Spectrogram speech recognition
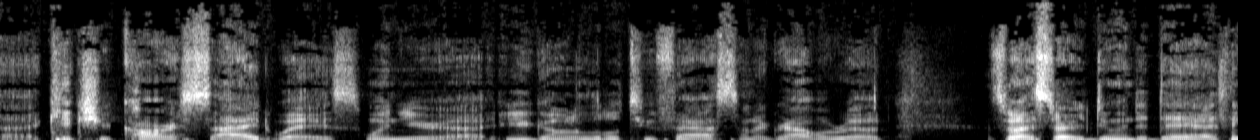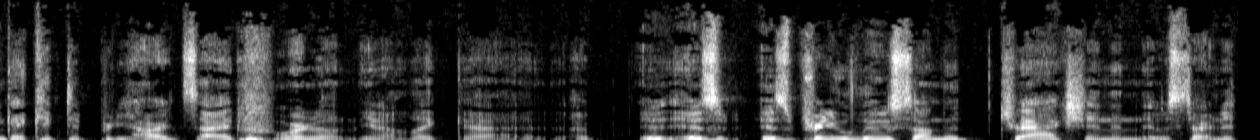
uh, kicks your car sideways when you're uh, you're going a little too fast on a gravel road. That's what I started doing today. I think I kicked it pretty hard side, or you know, like uh, it, it, was it was pretty loose on the traction, and it was starting to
